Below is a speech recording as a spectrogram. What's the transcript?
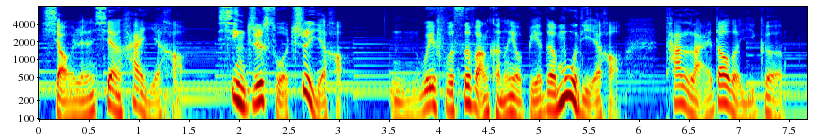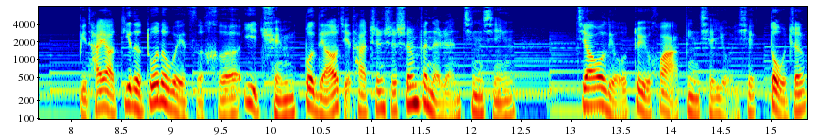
小人陷害也好，性之所至也好，嗯，微服私访可能有别的目的也好，他来到了一个。比他要低得多的位置，和一群不了解他真实身份的人进行交流对话，并且有一些斗争。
